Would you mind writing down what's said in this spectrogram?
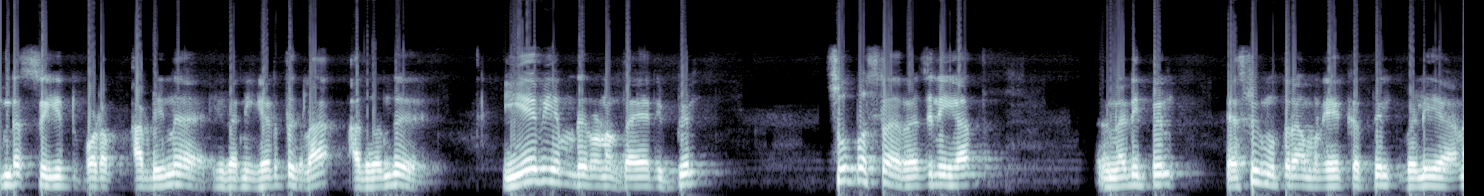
இண்டஸ்ட்ரி ஹிட் படம் அப்படின்னு இதை நீங்க எடுத்துக்கலாம். அது வந்து ஏவிஎம் நிறுவனம் தயாரிப்பில் சூப்பர் ஸ்டார் ரஜினிகாந்த் நடிப்பில் எஸ்பி முத்துராமன் இயக்கத்தில் வெளியான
